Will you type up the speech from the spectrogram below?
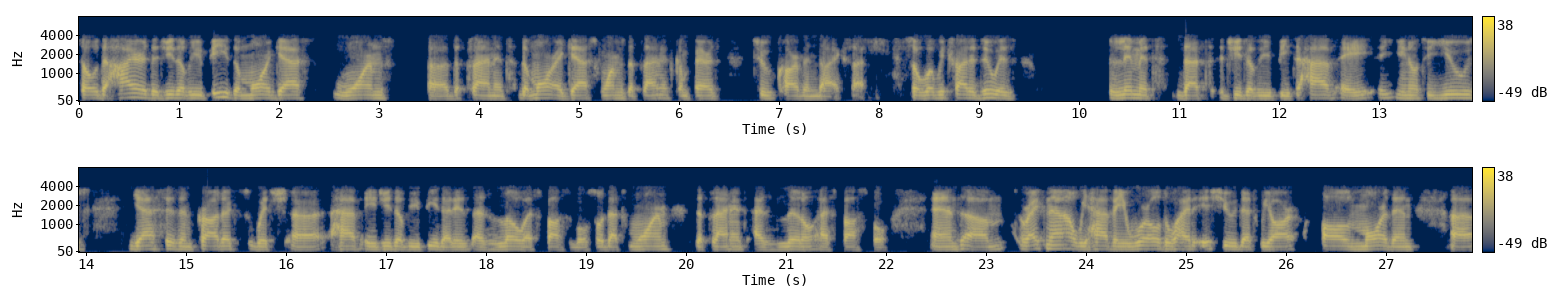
So the higher the GWP, the more gas warms uh, the planet, the more a gas warms the planet compared to carbon dioxide. So what we try to do is limit that GWP to have a, you know, to use gases and products which uh, have a GWP that is as low as possible, so that warm the planet as little as possible. And um, right now, we have a worldwide issue that we are all more than uh,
